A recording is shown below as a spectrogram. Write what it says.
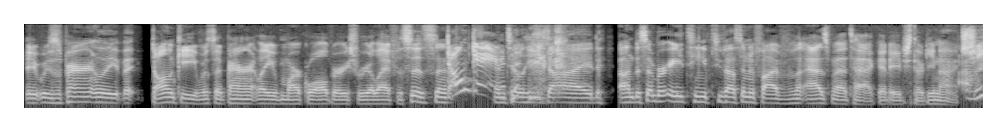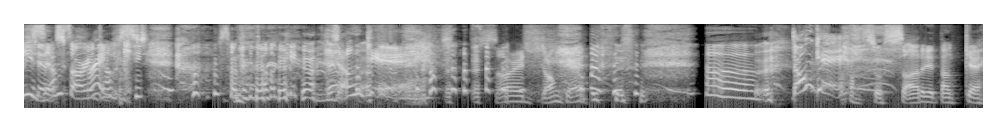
It was apparently that Donkey was apparently Mark Wahlberg's real life assistant Donkey. until he died on December 18th, 2005 of an asthma attack at age 39. Oh, shit, Jesus I'm sorry, Christ. Donkey. I'm sorry, Donkey. Donkey! sorry, Donkey. Uh, I'm so sorry, Donkey.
